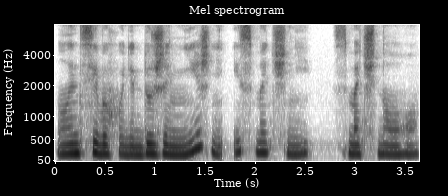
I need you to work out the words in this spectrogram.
Млинці виходять дуже ніжні і смачні. Смачного.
